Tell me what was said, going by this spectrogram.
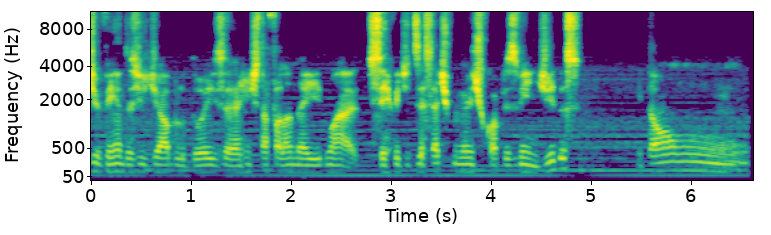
de vendas de Diablo 2, a gente está falando aí de, uma, de cerca de 17 milhões de cópias vendidas. Então,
